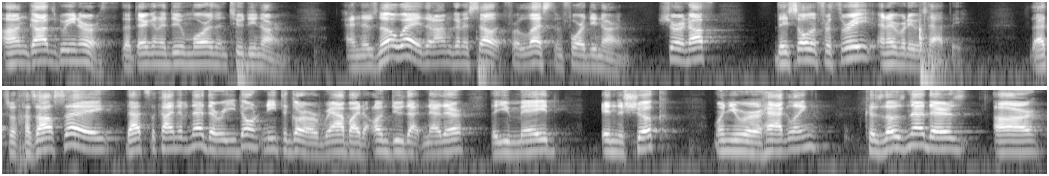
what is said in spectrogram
on God's green earth that they're going to do more than two dinar. And there's no way that I'm going to sell it for less than four dinar. Sure enough, they sold it for three and everybody was happy. That's what Chazal say. That's the kind of neder where you don't need to go to a rabbi to undo that neder that you made in the shuk when you were haggling, because those neders are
